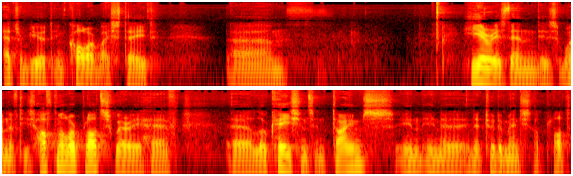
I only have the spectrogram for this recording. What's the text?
attribute and color by state. Um, here is then this one of these Hovmöller plots where I have uh, locations and times in, in a, a two-dimensional plot.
